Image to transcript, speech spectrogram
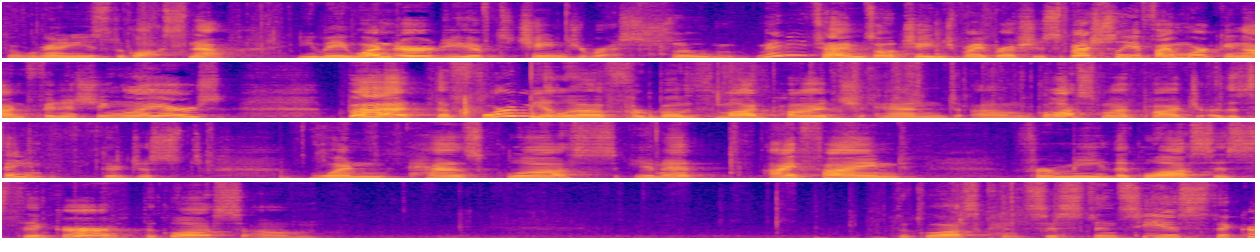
but we're going to use the gloss. Now, you may wonder, do you have to change your brush? So many times I'll change my brush, especially if I'm working on finishing layers. But the formula for both Mod Podge and um, Gloss Mod Podge are the same. They're just, one has gloss in it. I find, for me, the gloss is thicker. The gloss, um, the gloss consistency is thicker.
